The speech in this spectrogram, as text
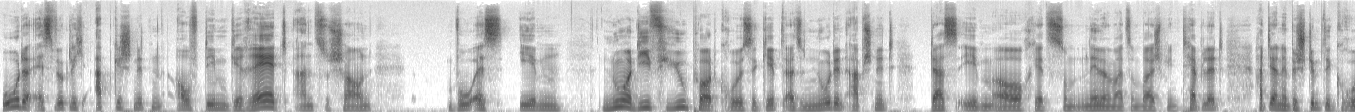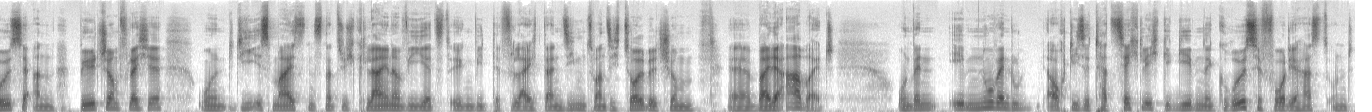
Oder es wirklich abgeschnitten auf dem Gerät anzuschauen, wo es eben nur die Viewport-Größe gibt, also nur den Abschnitt, dass eben auch jetzt zum, nehmen wir mal zum Beispiel ein Tablet, hat ja eine bestimmte Größe an Bildschirmfläche und die ist meistens natürlich kleiner wie jetzt irgendwie vielleicht dein 27 Zoll Bildschirm äh, bei der Arbeit. Und wenn eben nur wenn du auch diese tatsächlich gegebene Größe vor dir hast und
